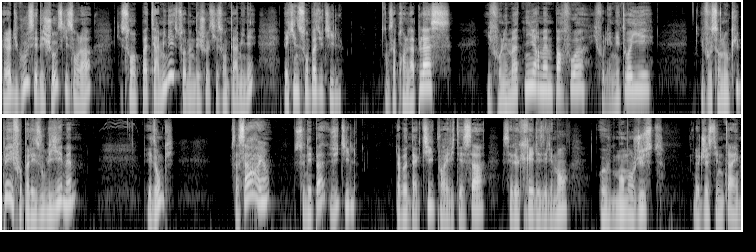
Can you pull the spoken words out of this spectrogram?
Et là, du coup, c'est des choses qui sont là, qui ne sont pas terminées, soit même des choses qui sont terminées, mais qui ne sont pas utiles. Donc ça prend de la place, il faut les maintenir même parfois, il faut les nettoyer, il faut s'en occuper, il ne faut pas les oublier même. Et donc, ça sert à rien, ce n'est pas utile. La bonne tactique pour éviter ça, c'est de créer les éléments au moment juste, le just in time,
